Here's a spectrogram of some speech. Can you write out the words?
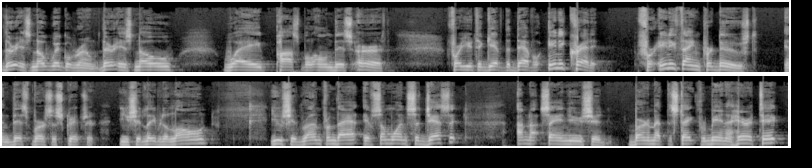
There is no wiggle room. There is no way possible on this earth for you to give the devil any credit for anything produced in this verse of Scripture. You should leave it alone. You should run from that. If someone suggests it, I'm not saying you should burn them at the stake for being a heretic,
